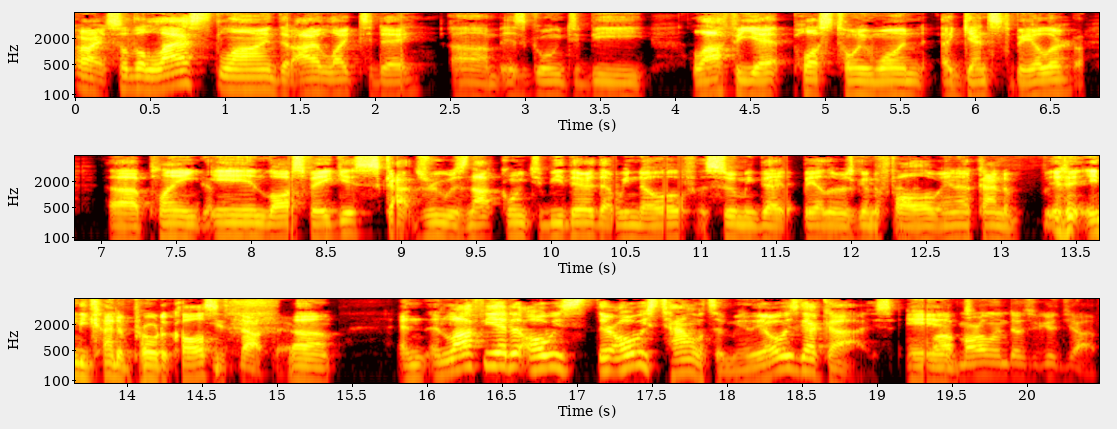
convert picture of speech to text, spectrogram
All right. So the last line that I like today um, is going to be Lafayette plus 21 against Baylor. Uh, playing yep. in Las Vegas. Scott Drew is not going to be there that we know of, assuming that Baylor is going to follow in a kind of any kind of protocols. He's not there. Um, and and Lafayette always they're always talented, man. They always got guys. And Bob Marlin does a good job.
